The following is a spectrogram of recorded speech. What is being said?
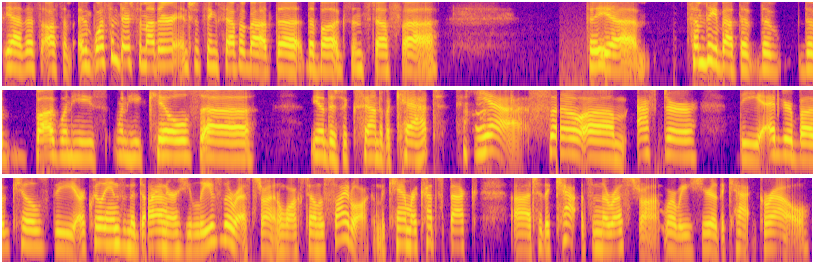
yeah, that's awesome. And wasn't there some other interesting stuff about the the bugs and stuff? Uh, the uh, something about the the the bug when he's when he kills. Uh, you know, there's a sound of a cat. yeah. So um, after the Edgar bug kills the Arquillians in the diner, he leaves the restaurant and walks down the sidewalk. And the camera cuts back uh, to the cats in the restaurant where we hear the cat growl.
